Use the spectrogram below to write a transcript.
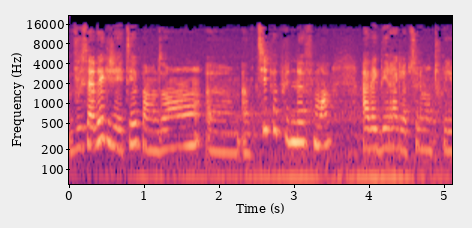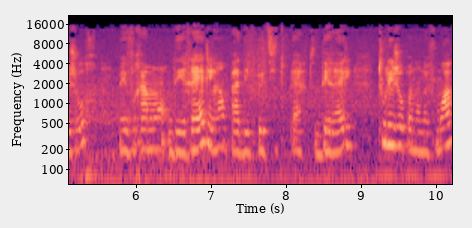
vous savez que j'ai été pendant un petit peu plus de 9 mois avec des règles absolument tous les jours mais vraiment des règles, hein, pas des petites pertes, des règles tous les jours pendant 9 mois.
